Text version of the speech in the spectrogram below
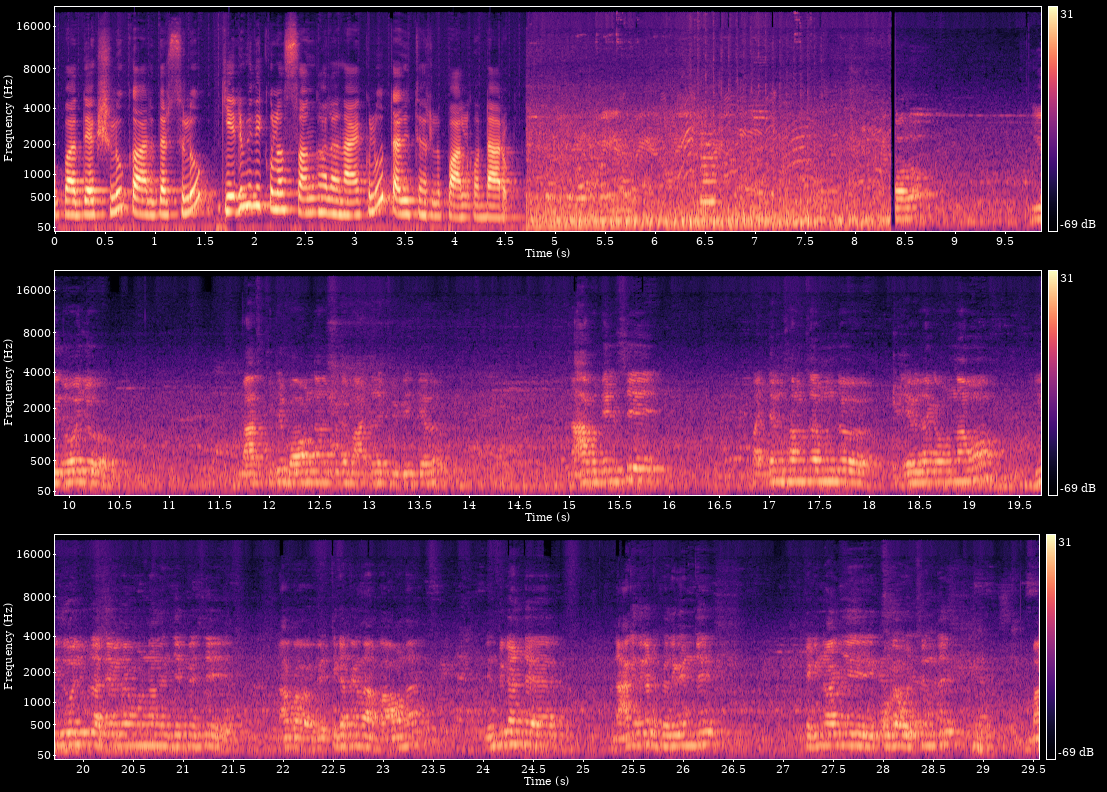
ఉపాధ్యక్షులు కార్యదర్శులు ఎనిమిది కుల సంఘాల నాయకులు తదితరులు పాల్గొన్నారు. ఈరోజు మా స్థితి బాగుందన్నట్టుగా మాటలు చూపించారు. నాకు తెలిసి పద్దెనిమిది సంవత్సరాల ముందు ఏ విధంగా ఉన్నామో ఈ రోజు కూడా అదే విధంగా ఉండాలని చెప్పేసి నాకు వ్యక్తిగతంగా నా భావన. ఎందుకంటే నాగరికత పెరిగింది టెక్నాలజీ ఎక్కువగా వచ్చింది. మా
